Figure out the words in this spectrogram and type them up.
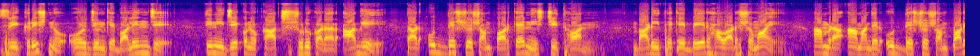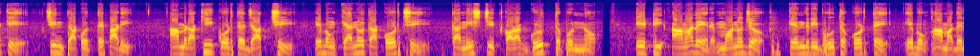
শ্রীকৃষ্ণ অর্জুনকে বলেন যে, তিনি যে কোনো কাজ শুরু করার আগে তার উদ্দেশ্য সম্পর্কে নিশ্চিত হন। বাড়ি থেকে বের হওয়ার সময় আমরা আমাদের উদ্দেশ্য সম্পর্কে চিন্তা করতে পারি। আমরা কি করতে যাচ্ছি এবং কেন তা করছি তা নিশ্চিত করা গুরুত্বপূর্ণ। এটি আমাদের মনোযোগ কেন্দ্রীভূত করতে এবং আমাদের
